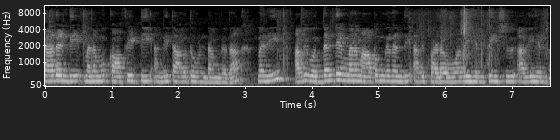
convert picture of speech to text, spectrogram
కాదండి మనము కాఫీ టీ అన్నీ తాగుతూ ఉంటాం కదా. మరి అవి వద్దంటే మనం ఆపం కదండి. అవి పడవు అవి హెల్త్ ఇష్యూ అవి హెల్త్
